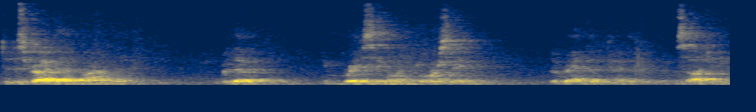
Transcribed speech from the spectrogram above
to describe that environment without embracing or endorsing the rampant kind of misogyny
